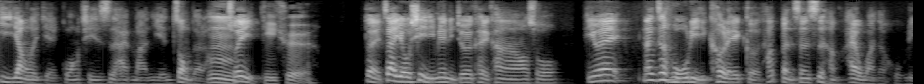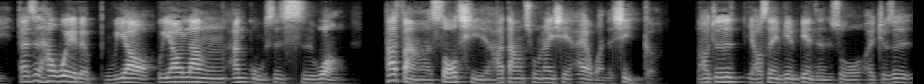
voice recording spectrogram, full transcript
异样的眼光其实是还蛮严重的啦，嗯，所以的确，对，在游戏里面你就会可以看到说，因为那只狐狸克雷格他本身是很爱玩的狐狸，但是他为了不要不要让安古斯失望，他反而收起了他当初那些爱玩的性格，然后就是摇身一变变成说，哎，就是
